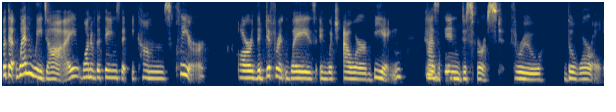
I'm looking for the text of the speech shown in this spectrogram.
But that when we die, one of the things that becomes clear are the different ways in which our being has mm. been dispersed through the world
